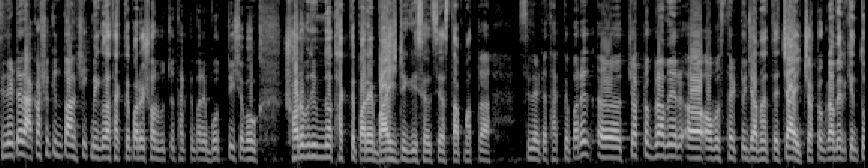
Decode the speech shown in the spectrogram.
সিলেটের আকাশও কিন্তু আংশিক মেঘলা থাকতে পারে, সর্বোচ্চ থাকতে পারে বত্রিশ এবং সর্বনিম্ন থাকতে পারে বাইশ ডিগ্রি সেলসিয়াস তাপমাত্রা সিলেটে থাকতে পারে। চট্টগ্রামের অবস্থা একটু জানাতে চাই। চট্টগ্রামের কিন্তু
